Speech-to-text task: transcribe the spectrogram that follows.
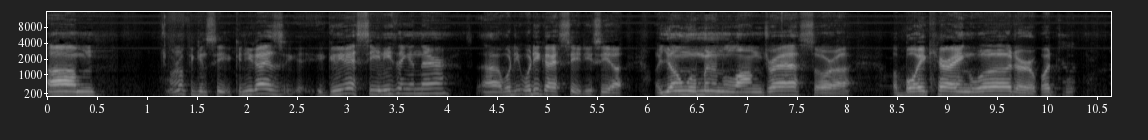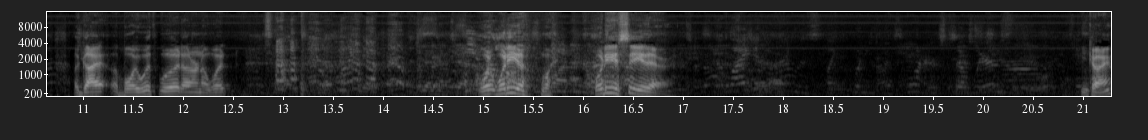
Um, I don't know if you can see. Can you guys can you guys see anything in there? Uh, what do you, what do you guys see? Do you see a a young woman in a long dress or a, a boy carrying wood or what a guy a boy with wood i don't know what what, what do you what, what do you see there okay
